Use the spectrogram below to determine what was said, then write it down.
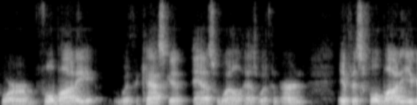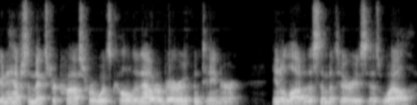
for full body with the casket as well as with an urn. If it's full body, you're going to have some extra cost for what's called an outer burial container in a lot of the cemeteries as well.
